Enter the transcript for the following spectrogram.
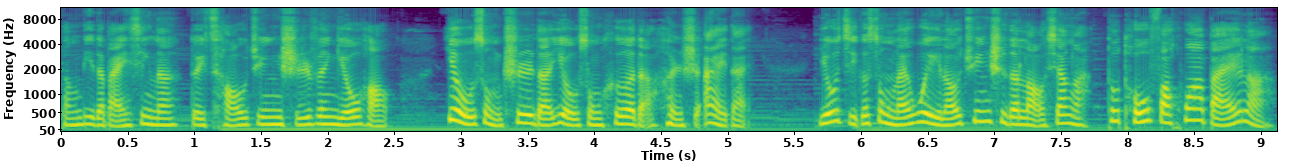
当地的百姓呢，对曹军十分友好，又送吃的，又送喝的，很是爱戴。有几个送来慰劳军士的老乡啊，都头发花白了。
